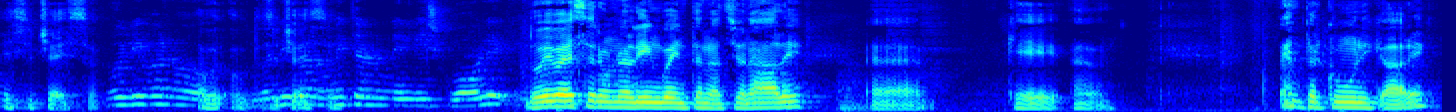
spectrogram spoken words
è successo. Volevano, ha avuto successo. metterlo nelle scuole. Doveva essere una lingua internazionale eh, che, eh, per comunicare,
